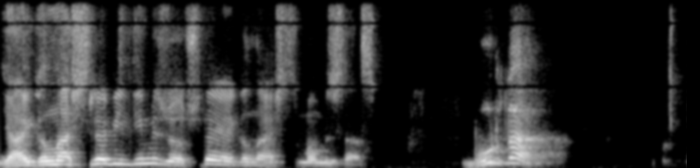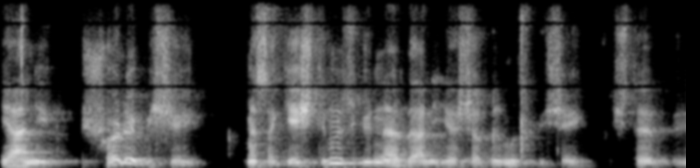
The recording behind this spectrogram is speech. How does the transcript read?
yaygınlaştırabildiğimiz ölçüde yaygınlaştırmamız lazım. Burada yani şöyle bir şey, mesela geçtiğimiz günlerde hani yaşadığımız bir şey, işte e,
